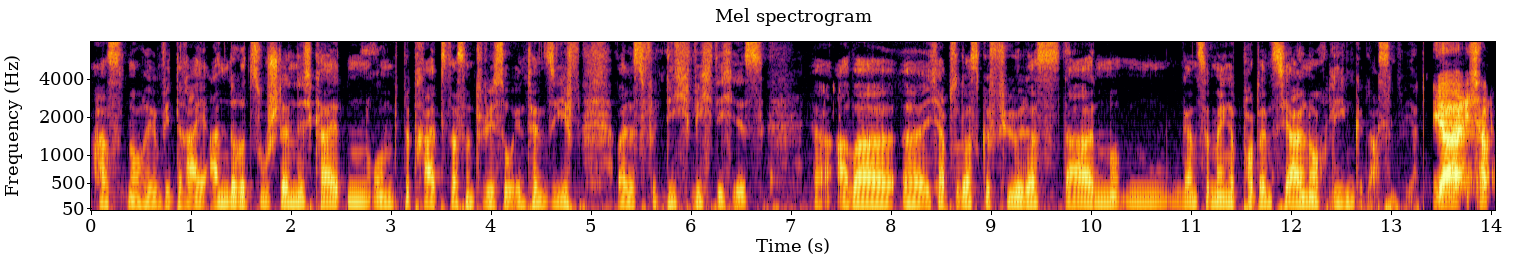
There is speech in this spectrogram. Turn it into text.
hast noch irgendwie drei andere Zuständigkeiten und betreibst das natürlich so intensiv, weil es für dich wichtig ist. Ja, aber äh, ich habe so das Gefühl, dass da eine ganze Menge Potenzial noch liegen gelassen wird. Ja, ich habe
